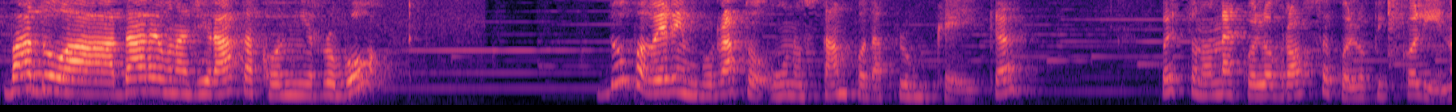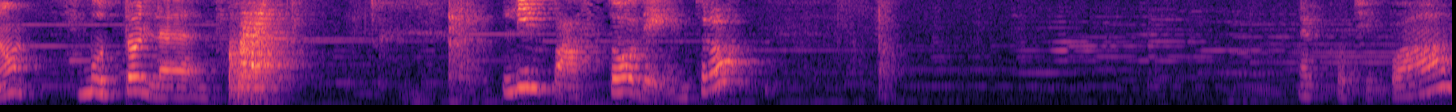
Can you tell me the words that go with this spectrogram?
Vado a dare una girata con il robot. Dopo aver imburrato uno stampo da plum cake, questo non è quello grosso, è quello piccolino, butto l'impasto dentro eccoci qua.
